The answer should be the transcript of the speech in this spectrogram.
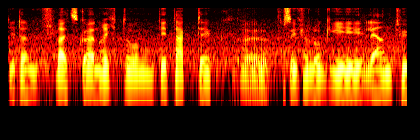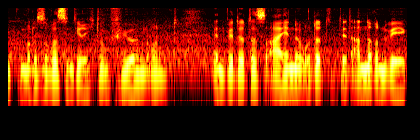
die dann vielleicht sogar in Richtung Didaktik, äh, Psychologie, Lerntypen oder sowas in die Richtung führen und entweder das eine oder den anderen Weg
